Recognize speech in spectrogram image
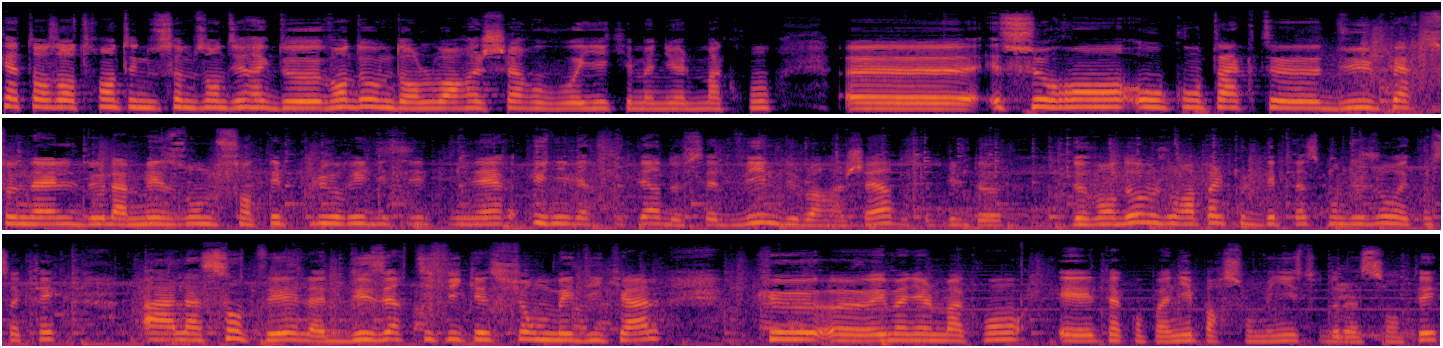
14h30 et nous sommes en direct de Vendôme dans le Loir-et-Cher où vous voyez qu'Emmanuel Macron euh, se rend au contact du personnel de la maison de santé pluridisciplinaire universitaire de cette ville du Loir-et-Cher, de cette ville de, Vendôme. Je vous rappelle que le déplacement du jour est consacré à la santé, à la désertification médicale, que euh, Emmanuel Macron est accompagné par son ministre de la Santé,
